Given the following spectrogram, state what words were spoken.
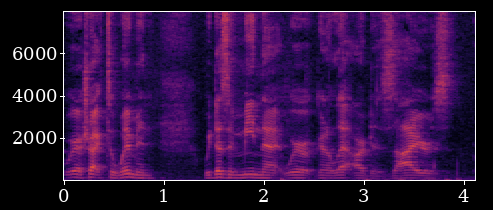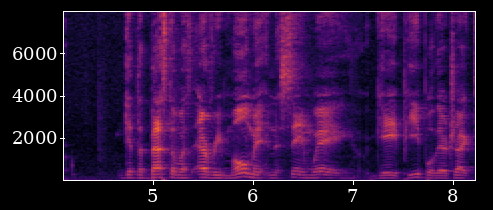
we're attracted to women, We doesn't mean that we're gonna let our desires get the best of us every moment. In the same way, gay people they're attracted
